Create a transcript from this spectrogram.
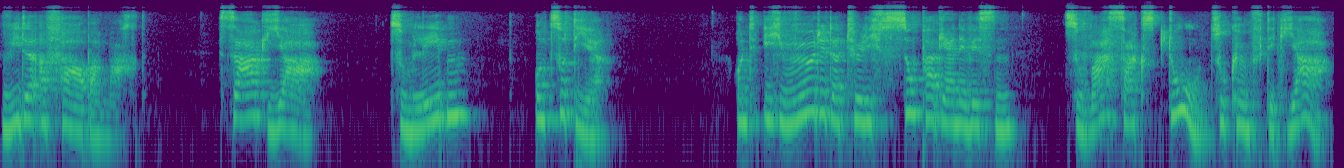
wieder erfahrbar macht. Sag ja zum Leben und zu dir. Und ich würde natürlich super gerne wissen, zu was sagst du zukünftig Ja?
